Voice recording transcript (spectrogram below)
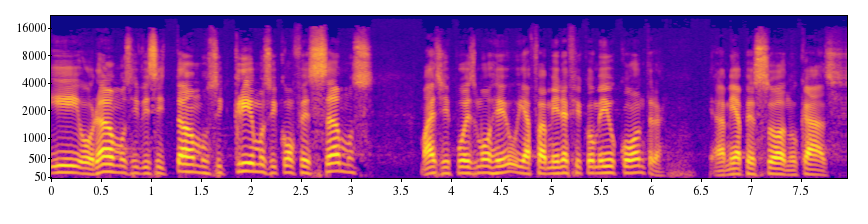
E oramos e visitamos e crimos e confessamos. Mas depois morreu e a família ficou meio contra. A minha pessoa, no caso.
